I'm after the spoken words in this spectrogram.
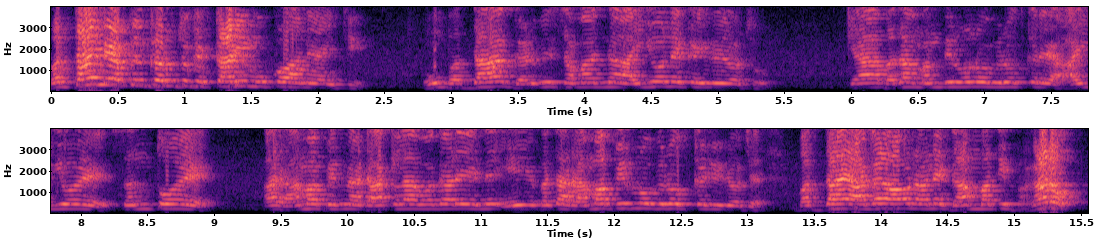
બધાને અપીલ કરું છું કે કાઢી મૂકો આને અહીંથી. હું બધા ગઢવી સમાજના આઈઓને કહી રહ્યો છું કે આ બધા મંદિરોનો વિરોધ કરે, આઈઓએ, સંતોએ, આ રામાપીરના ડાકલા વગાડે અને એ બધા રામાપીરનો વિરોધ કરી રહ્યો છે. બધાએ આગળ આવો ને આને ગામમાંથી ભગાડો.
